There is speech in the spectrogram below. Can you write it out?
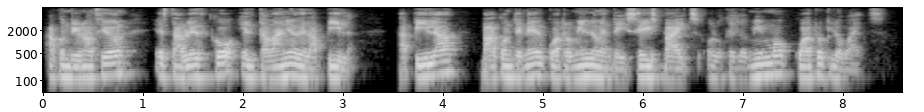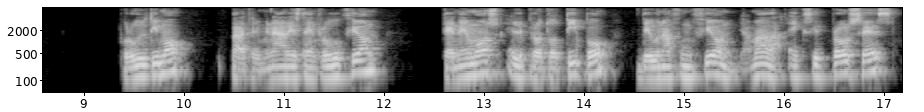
A continuación, establezco el tamaño de la pila. La pila va a contener 4096 bytes o lo que es lo mismo 4 kilobytes. Por último, para terminar esta introducción, tenemos el prototipo de una función llamada exitProcess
